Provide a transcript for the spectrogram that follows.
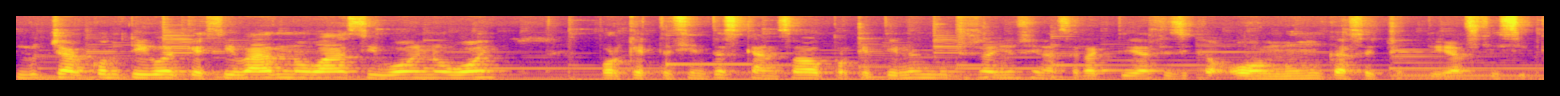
luchar contigo de que si vas, no vas, si voy, no voy, porque te sientes cansado, porque tienes muchos años sin hacer actividad física o nunca has hecho actividad física.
